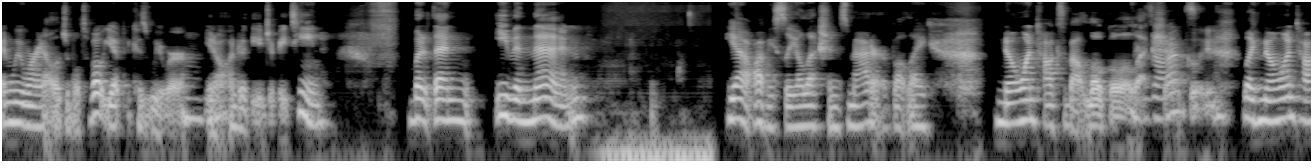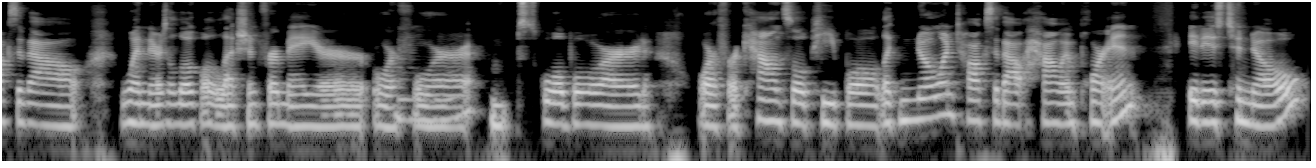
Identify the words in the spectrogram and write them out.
and we weren't eligible to vote yet because we were Mhm. you know under the age of 18 but then even then yeah obviously elections matter but like no one talks about local elections Exactly. like no one talks about when there's a local election for mayor or Mm-hmm. for school board or for council people like no one talks about how important it is to know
